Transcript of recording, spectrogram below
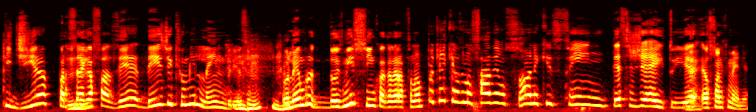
pedia pra Uhum. SEGA fazer desde que eu me lembre. assim. Eu lembro de 2005 a galera falando, por que, que eles não fazem um Sonic sim, desse jeito? E é, É. é o Sonic Mania.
